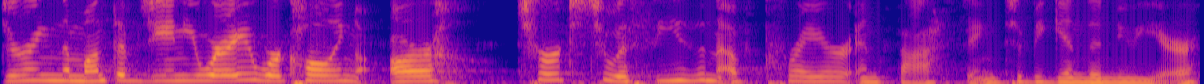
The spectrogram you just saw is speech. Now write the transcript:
During the month of January, we're calling our church to a season of prayer and fasting to begin the new year.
